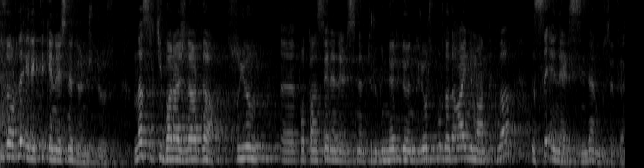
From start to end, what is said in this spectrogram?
biz orada elektrik enerjisine dönüştürüyoruz. Nasıl ki barajlarda suyun e, potansiyel enerjisinden tribünleri döndürüyoruz. Burada da aynı mantıkla ısı enerjisinden bu sefer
